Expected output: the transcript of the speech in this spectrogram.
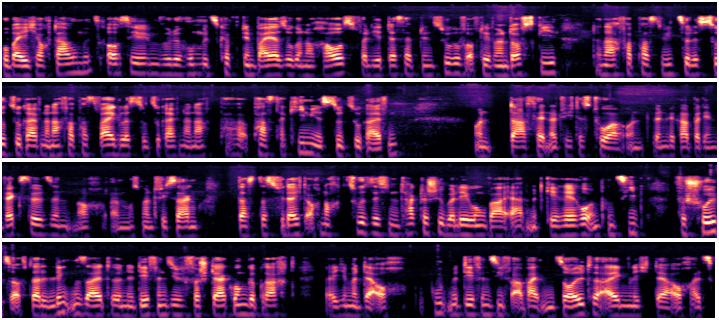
Wobei ich auch da Hummels rausheben würde. Hummels köpft den Bayer sogar noch raus, verliert deshalb den Zugriff auf Lewandowski. Danach verpasst Witzel es zuzugreifen, danach verpasst Weigel es zuzugreifen, danach verpasst Hakimi es zuzugreifen. Und da fällt natürlich das Tor. Und wenn wir gerade bei dem Wechsel sind, noch äh, muss man natürlich sagen, dass das vielleicht auch noch zusätzlich eine taktische Überlegung war. Er hat mit Guerrero im Prinzip für Schulz auf der linken Seite eine defensive Verstärkung gebracht. Äh, jemand, der auch gut mit defensiv arbeiten sollte eigentlich, der auch als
